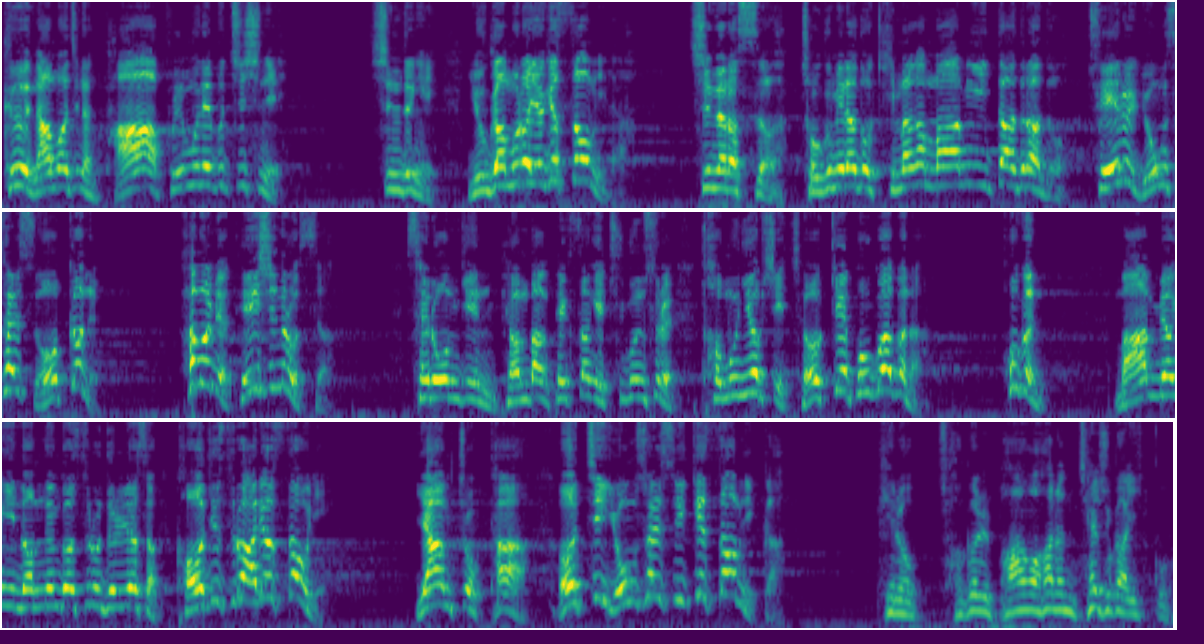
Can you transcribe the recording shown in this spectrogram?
그 나머지는 다 불문에 붙이시니 신등이 유감으로 여겼사옵니다. 신하로서 조금이라도 기망한 마음이 있다 하더라도 죄를 용서할 수 없거늘 하물며 대신으로서 새로 옮긴 변방 백성의 죽은 수를 터무니없이 적게 보고하거나 혹은 만 명이 넘는 것으로 늘려서 거짓으로 아렸사오니 양쪽 다 어찌 용서할 수 있겠사옵니까? 비록 적을 방어하는 재주가 있고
